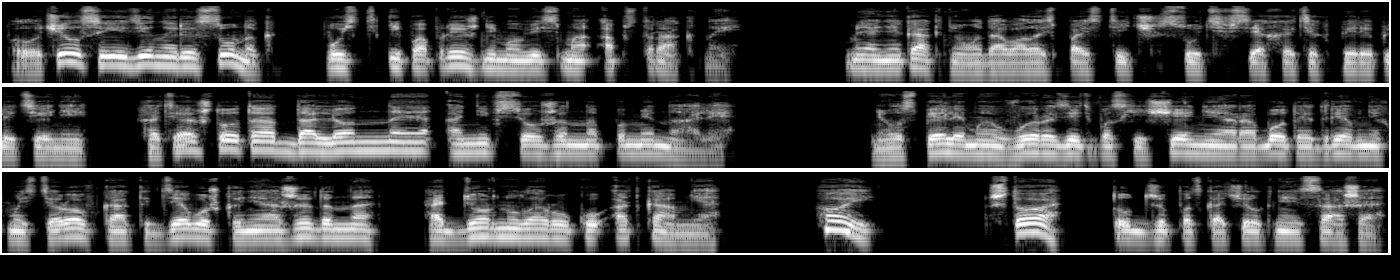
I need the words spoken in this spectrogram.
Получился единый рисунок, пусть и по-прежнему весьма абстрактный. Мне никак не удавалось постичь суть всех этих переплетений, хотя что-то отдаленное они все же напоминали. Не успели мы выразить восхищение работой древних мастеров, как девушка неожиданно отдернула руку от камня. «Ой!» «Что?» — тут же подскочил к ней Саша.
